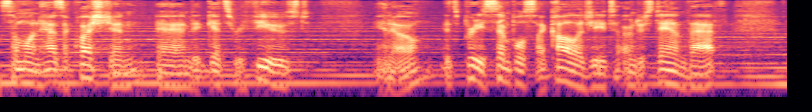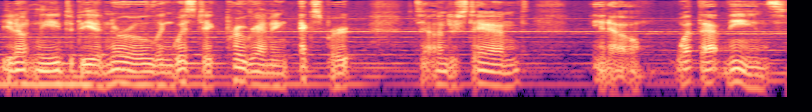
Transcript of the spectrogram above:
someone has a question and it gets refused. You know, it's pretty simple psychology to understand that. You don't need to be a neuro linguistic programming expert to understand, you know, what that means.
